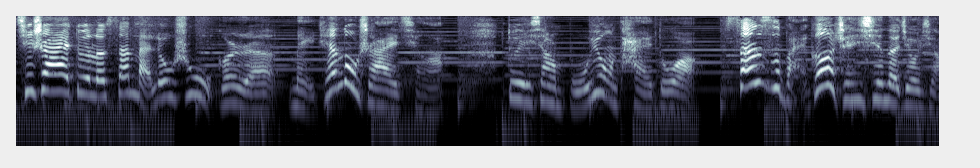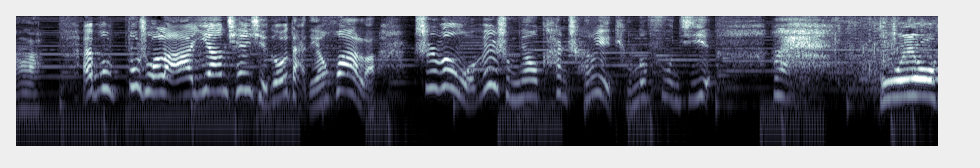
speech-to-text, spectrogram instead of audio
其实爱对了三百六十五个人，每天都是爱情啊。对象不用太多，三四百个真心的就行了。哎，不不说了啊！易烊千玺给我打电话了，质问我为什么要看陈伟霆的腹肌。哎，忽悠，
